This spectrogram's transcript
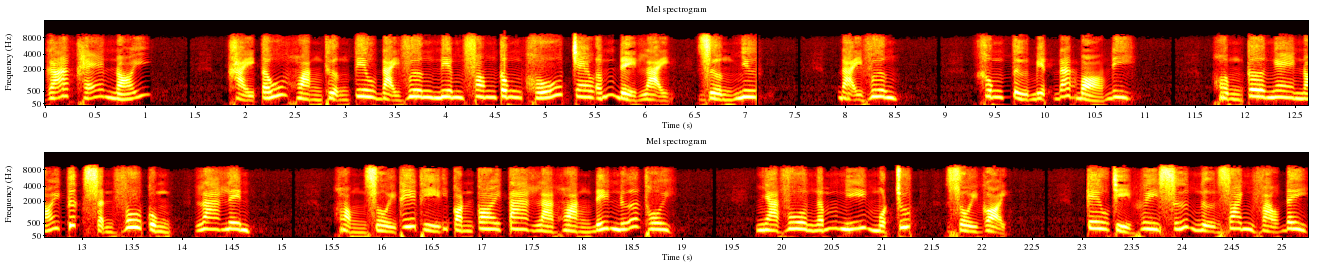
Gã khẽ nói. Khải tấu hoàng thượng tiêu đại vương niêm phong công khố treo ấm để lại, dường như. Đại vương. Không từ biệt đã bỏ đi. Hồng cơ nghe nói tức giận vô cùng, la lên. Hỏng rồi thế thì còn coi ta là hoàng đế nữa thôi. Nhà vua ngẫm nghĩ một chút, rồi gọi. Kêu chỉ huy sứ ngự doanh vào đây.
